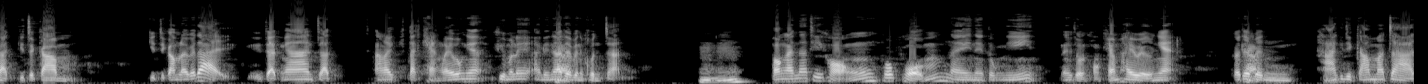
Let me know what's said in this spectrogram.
จัดกิจกรรม กิจกรรมอะไรก็ได้หรือจัดงานจัดอะไรจัดแข่งอะไรพวกเนี้ยคือ Mudley Arena จะเป็นคนจัดอือฮึเพราะงั้นหน้าที่ของพวกผมในในตรงนี้ในส่วนของแคมป์ไฮเวย์เนี่ยก็จะเป็นหากิจกรรมมาจัด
